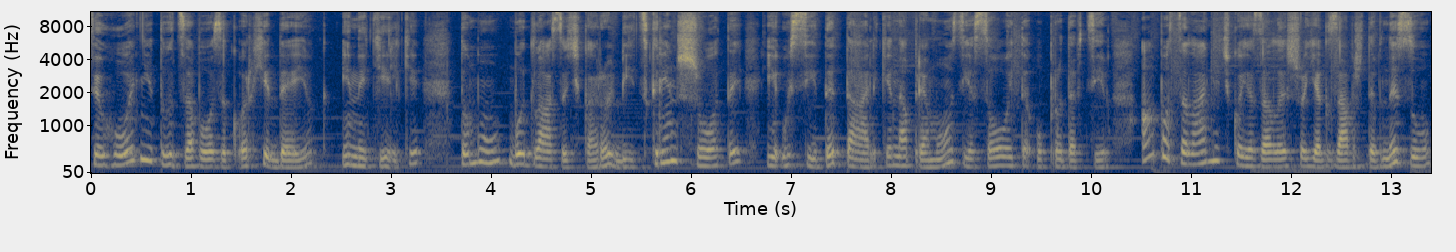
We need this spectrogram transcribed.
Сьогодні тут завозик орхідейок і не тільки, тому, будь ласочка, робіть скріншоти і усі детальки напряму з'ясовуйте у продавців. А посиланнячко я залишу, як завжди, внизу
